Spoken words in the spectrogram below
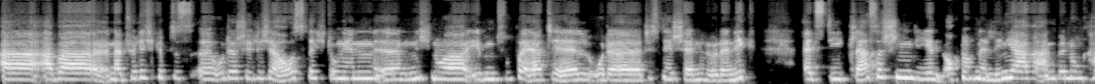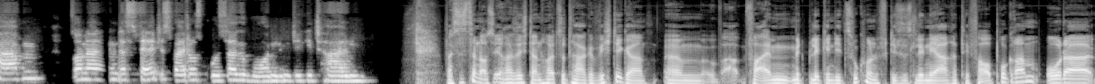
Äh, aber natürlich gibt es äh, unterschiedliche Ausrichtungen, äh, nicht nur eben Super RTL oder Disney Channel oder Nick, als die klassischen, die auch noch eine lineare Anbindung haben, sondern das Feld ist weitaus größer geworden im digitalen. Was ist denn aus Ihrer Sicht dann heutzutage wichtiger, ähm, vor allem mit Blick in die Zukunft, dieses lineare TV-Programm oder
